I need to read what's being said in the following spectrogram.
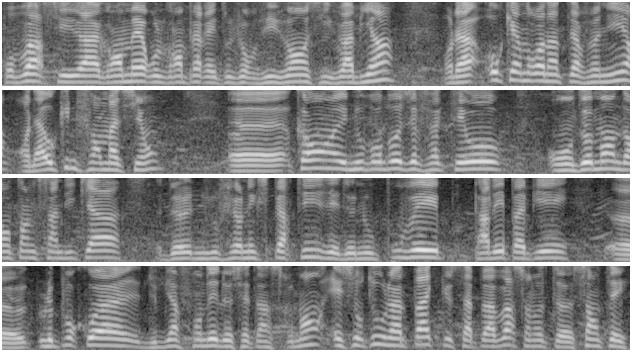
pour voir si la grand-mère ou le grand-père est toujours vivant, s'il va bien. On n'a aucun droit d'intervenir, on n'a aucune formation. Quand ils nous proposent le Factéo, on demande en tant que syndicat de nous faire une expertise et de nous prouver par des papiers euh, le pourquoi du bien fondé de cet instrument et surtout l'impact que ça peut avoir sur notre santé.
